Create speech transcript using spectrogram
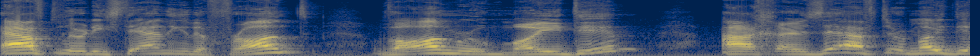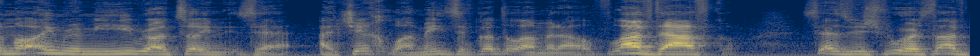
After they're already standing in the front, after says Mishmur, Lav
